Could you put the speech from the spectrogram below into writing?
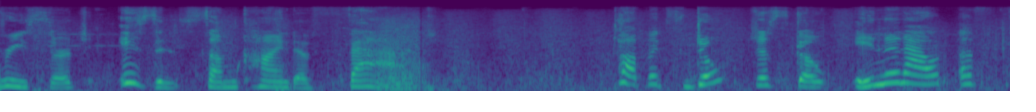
Research isn't some kind of fad. Topics don't just go in and out of.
